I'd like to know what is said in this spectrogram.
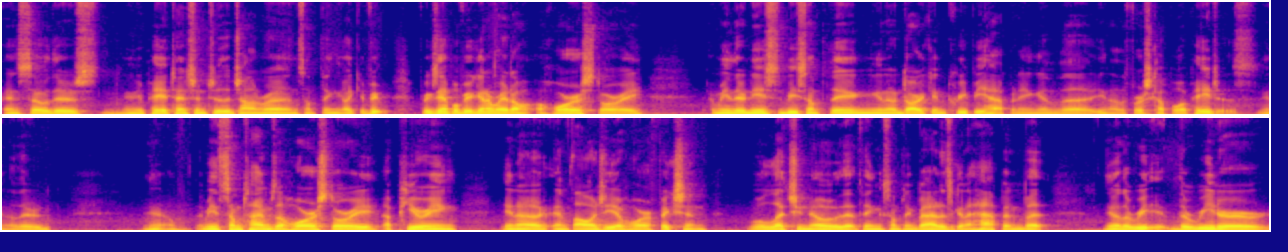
and so there's you, you pay attention to the genre and something like if you, for example, if you're going to write a, a horror story, I mean there needs to be something you know dark and creepy happening in the you know the first couple of pages. You know there, you know I mean sometimes a horror story appearing in an anthology of horror fiction will let you know that things something bad is going to happen but you know the re- the reader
